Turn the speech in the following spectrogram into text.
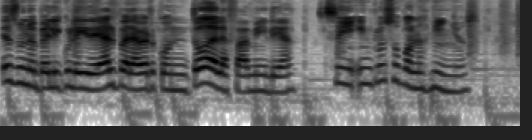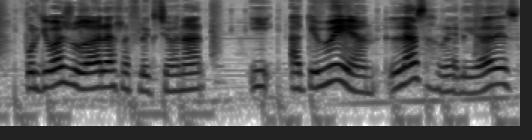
Es una película ideal para ver con toda la familia, sí, incluso con los niños, porque va a ayudar a reflexionar y a que vean las realidades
